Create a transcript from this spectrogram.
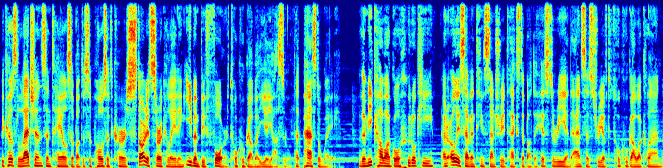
because legends and tales about the supposed curse started circulating even before Tokugawa Ieyasu had passed away. The Mikawa Go an early 17th century text about the history and ancestry of the Tokugawa clan,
